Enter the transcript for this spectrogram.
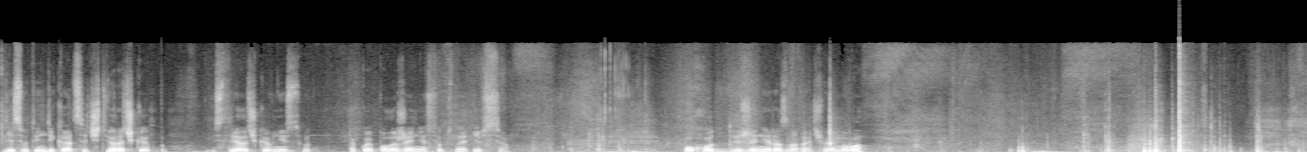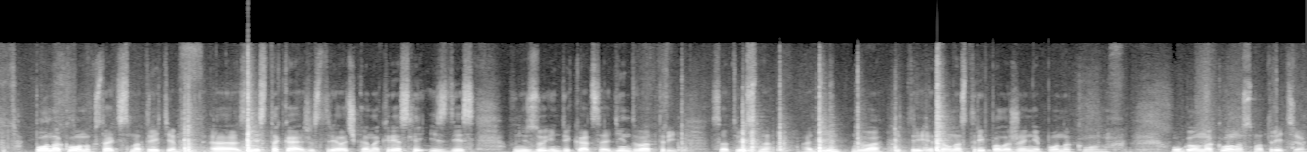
Здесь вот индикация четверочка, стрелочка вниз, вот такое положение, собственно, и все. По ходу движения разворачиваем его. По наклону, кстати, смотрите, э, здесь такая же стрелочка на кресле, и здесь внизу индикация 1, 2, 3. Соответственно, 1, 2 и 3. Это у нас три положения по наклону. Угол наклона, смотрите,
